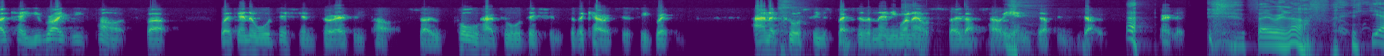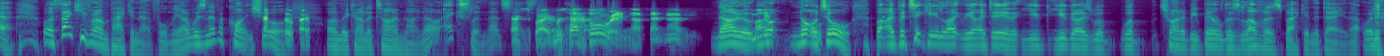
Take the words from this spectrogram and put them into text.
okay, you write these parts, but we're going to audition for every part." So Paul had to audition for the characters he'd written, and of course, he was better than anyone else. So that's how he ended up in the show. Really, Fair enough. yeah. Well, thank you for unpacking that for me. I was never quite sure right. on the kind of timeline. Oh, excellent. That's that's right. Was that boring? I don't know. No, no, not not at all. But I particularly like the idea that you you guys were were trying to be billed as lovers back in the day. That would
